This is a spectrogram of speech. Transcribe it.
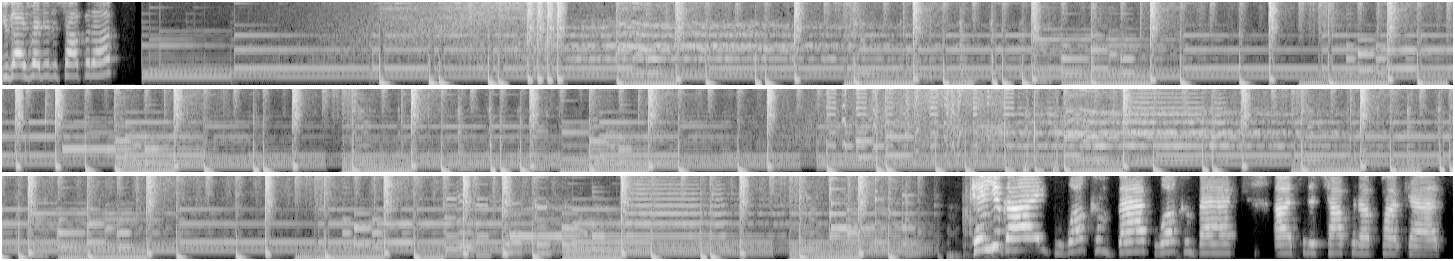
You guys ready to chop it up? Welcome back. Uh, to the Chop It Up podcast.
